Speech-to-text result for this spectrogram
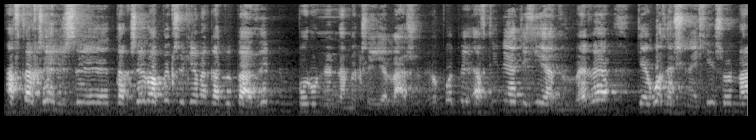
Αυτά ξέρεις, ε, τα ξέρω απ' έξω και ανακατοτά. Δεν μπορούν να με ξεγελάσουν. Οπότε αυτή είναι η ατυχία τους βέβαια και εγώ θα συνεχίσω να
